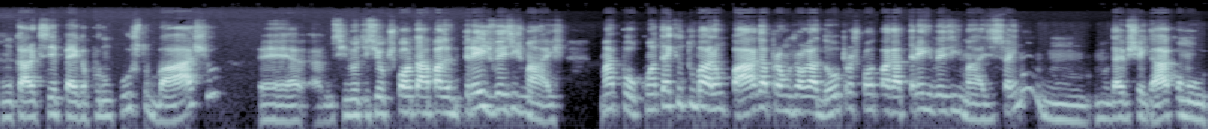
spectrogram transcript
Um cara que você pega por um custo baixo, é, se noticiou que o Sport estava pagando três vezes mais. Mas, pô, quanto é que o Tubarão paga para um jogador para o Sport pagar três vezes mais? Isso aí não, não deve chegar, como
